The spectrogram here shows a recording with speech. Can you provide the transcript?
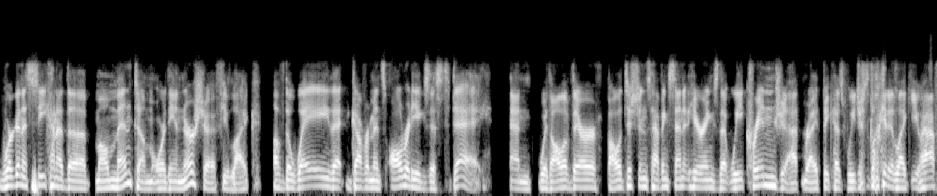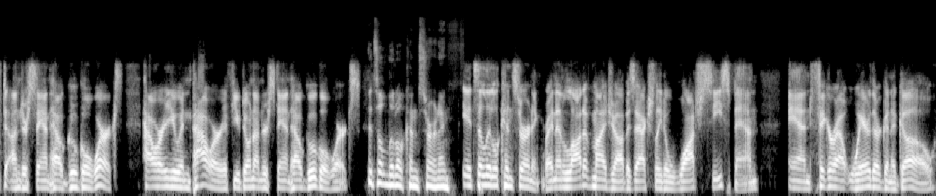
we're going to see kind of the momentum or the inertia, if you like, of the way that governments already exist today. And with all of their politicians having Senate hearings that we cringe at, right? Because we just look at it like you have to understand how Google works. How are you in power if you don't understand how Google works? It's a little concerning. It's a little concerning, right? And a lot of my job is actually to watch C SPAN and figure out where they're going to go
